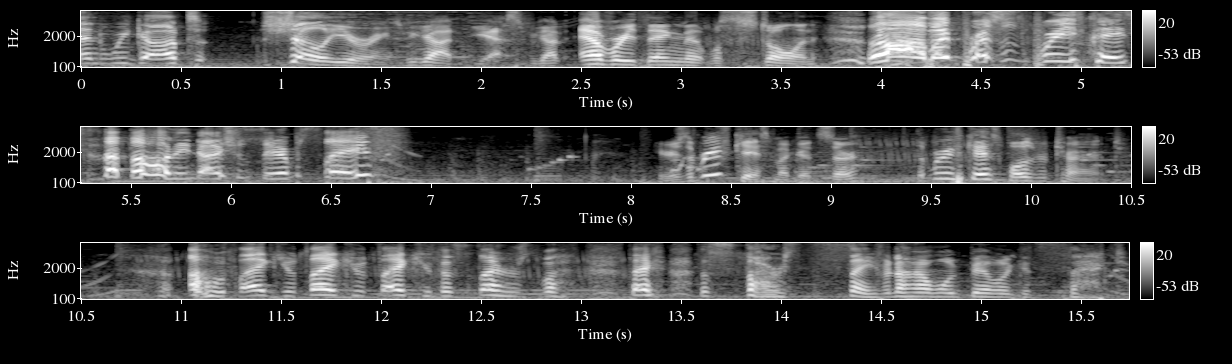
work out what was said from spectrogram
and we got shell earrings. We got, yes, we got everything that was stolen. Ah, my precious briefcase! Is that the honey nitro syrup safe? Here's the briefcase, my good sir. The briefcase was returned. Oh, thank you, thank you, thank you. The stars, thank the stars safe, and I won't be able to get sacked.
